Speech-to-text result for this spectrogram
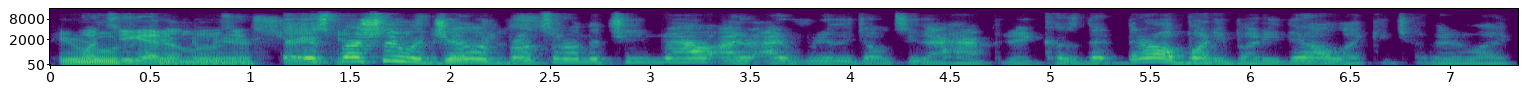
he once you get a losing here. streak, especially with it's Jalen atrocious. Brunson on the team now. I, I really don't see that happening because they're, they're all buddy buddy. They all like each other. Like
